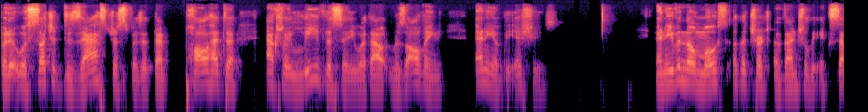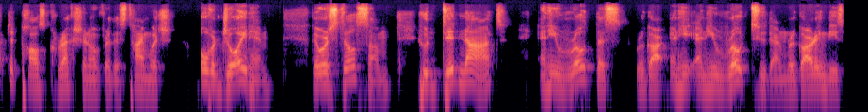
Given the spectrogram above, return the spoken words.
but it was such a disastrous visit that Paul had to actually leave the city without resolving any of the issues. And even though most of the church eventually accepted Paul's correction over this time, which overjoyed him, there were still some who did not, and he wrote this regard and he and he wrote to them regarding these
